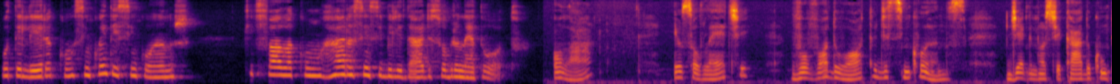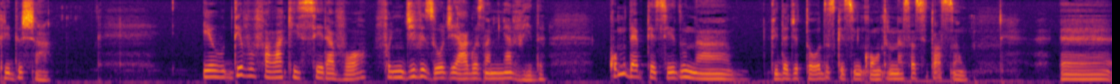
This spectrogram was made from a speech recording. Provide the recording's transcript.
hoteleira com 55 anos, que fala com rara sensibilidade sobre o neto Otto. Olá, eu sou Lete vovó do Otto de 5 anos, diagnosticado com chá. Eu devo falar que ser avó foi um divisor de águas na minha vida, como deve ter sido na vida de todos que se encontram nessa situação. É,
